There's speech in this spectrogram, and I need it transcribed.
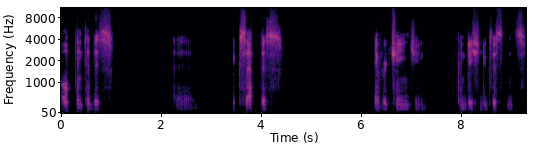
open to this, uh, accept this ever changing conditioned existence,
